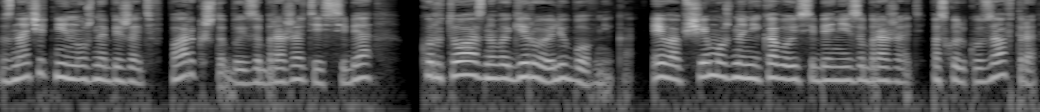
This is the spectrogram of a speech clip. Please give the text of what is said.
Значит, не нужно бежать в парк, чтобы изображать из себя куртуазного героя-любовника. И вообще можно никого из себя не изображать, поскольку завтра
